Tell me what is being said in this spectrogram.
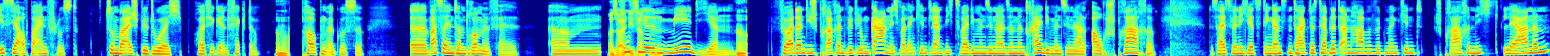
ist ja auch beeinflusst. Zum Beispiel durch häufige Infekte, ja. Paukenergüsse, äh, Wasser hinterm Trommelfell, ähm, also all zu viel Sachen. Medien. Ja fördern die Sprachentwicklung gar nicht, weil ein Kind lernt nicht zweidimensional, sondern dreidimensional, auch Sprache. Das heißt, wenn ich jetzt den ganzen Tag das Tablet anhabe, wird mein Kind Sprache nicht lernen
